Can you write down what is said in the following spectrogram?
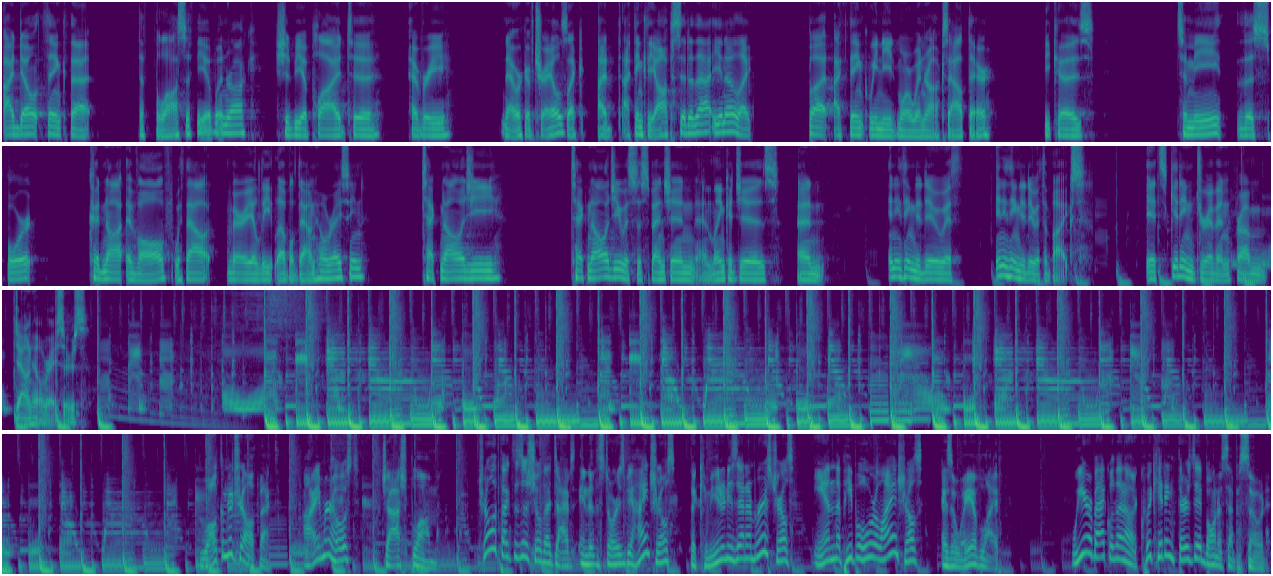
I don't think that the philosophy of Windrock should be applied to every network of trails. Like I, I think the opposite of that, you know, like, but I think we need more Windrocks out there because to me, the sport could not evolve without very elite level downhill racing. Technology, technology with suspension and linkages and anything to do with anything to do with the bikes. It's getting driven from downhill racers. Welcome to Trail Effect. I am your host, Josh Blum. Trail Effect is a show that dives into the stories behind trails, the communities that embrace trails, and the people who rely on trails as a way of life. We are back with another quick hitting Thursday bonus episode.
